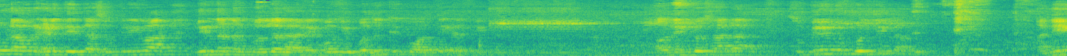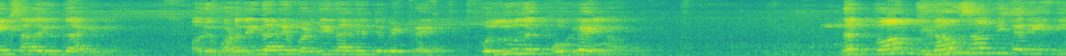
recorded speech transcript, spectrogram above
ಕೂಡ ಅವ್ರು ಹೇಳ್ತಿದ್ದ, ಸುಗ್ರೀವ, ನಿನ್ನನ್ನು ಕೊಲ್ಲಲಾರೆ, ಹೋಗಿ ಬದುಕಿಕೋ ಅಂತ ಹೇಳ್ತಿದ್ದ. ಅವನೆಷ್ಟೋ ಸಾಲ ಸುಗ್ರೀವನು ಕೊಲ್ಲಿಲ್ಲ ಅವ್ನು. ಅನೇಕ ಸಲ ಯುದ್ಧ ಆಗಿದೆ. ಅವನಿಗೆ ಹೊಡೆದಿದ್ದಾನೆ, ಬಡ್ದಿದ್ದಾನೆ ಅಂತ ಬಿಟ್ರೆ ಕೊಲ್ಲುವುದಕ್ಕೆ ಹೋಗ್ಲೇ ಇಲ್ಲ ಅವ್ನು. ನ ತ್ವಾಂ ಜಿಗಾಂಸಾಮಿ ಜನಯತಿ.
